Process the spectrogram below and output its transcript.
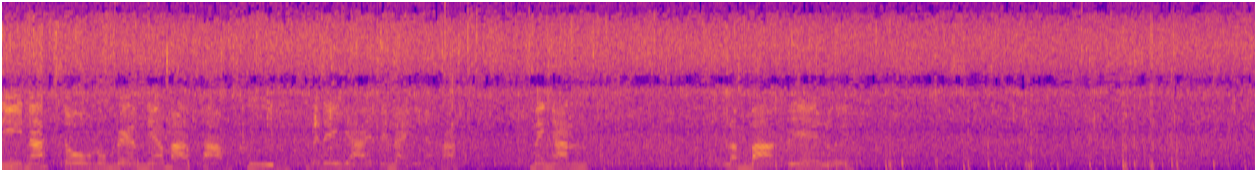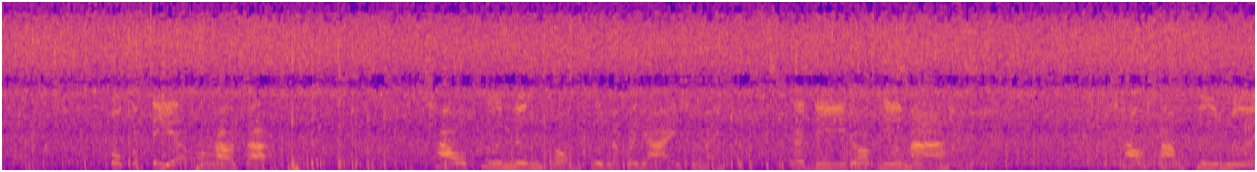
ดีนะโจโรงแรมเนี้ยมาสามคืนไม่ได้ย้ายไปไหนนะคะ ไม่งั้นลำบากแย่เลย ปกติอะพวกเราจะเช่าคืนหนึ่งสองคืนแล้วก็ย้ายใช่ไหม ดีรอบนี้มา เช่าสามคืนเลย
